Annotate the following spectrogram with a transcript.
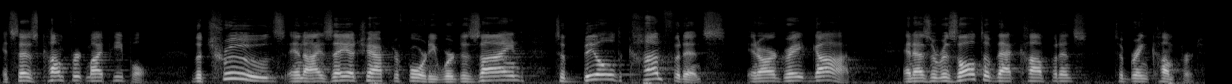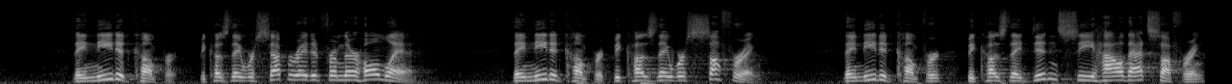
It says, Comfort my people. The truths in Isaiah chapter 40 were designed to build confidence in our great God. And as a result of that confidence, to bring comfort. They needed comfort because they were separated from their homeland. They needed comfort because they were suffering. They needed comfort because they didn't see how that suffering,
